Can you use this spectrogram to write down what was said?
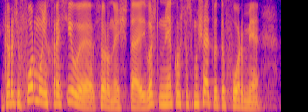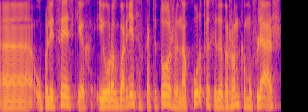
И, короче, форма у них красивая, все равно, я считаю. И вот меня кое-что смущает в этой форме э, у полицейских и у разгвардейцев, хотя тоже, на куртках изображен камуфляж.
